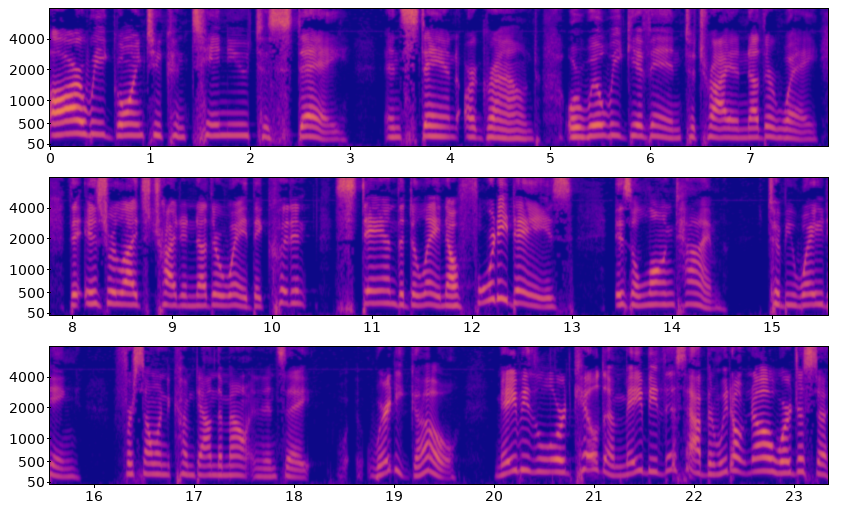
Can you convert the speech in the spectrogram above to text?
Are we going to continue to stay and stand our ground, or will we give in to try another way? The Israelites tried another way. They couldn't stand the delay. Now, 40 days is a long time to be waiting for someone to come down the mountain and say, Where'd he go? Maybe the Lord killed him. Maybe this happened. We don't know. We're just a,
